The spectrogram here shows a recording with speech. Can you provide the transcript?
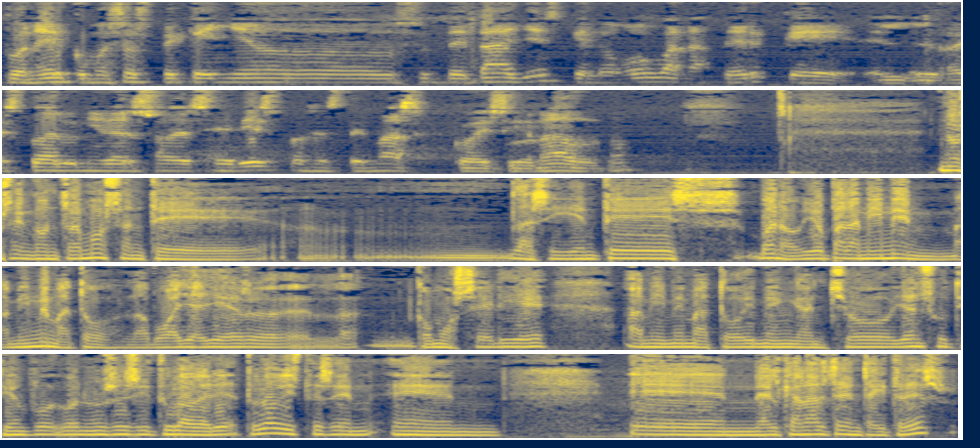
poner como esos pequeños detalles que luego van a hacer que el, el resto del universo de series pues esté más cohesionado, ¿no? Nos encontramos ante uh, las siguientes bueno yo para mí me, a mí me mató. La Voyager la, como serie a mí me mató y me enganchó. Ya en su tiempo bueno no sé si tú la verías tú la viste en, en, en el canal 33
